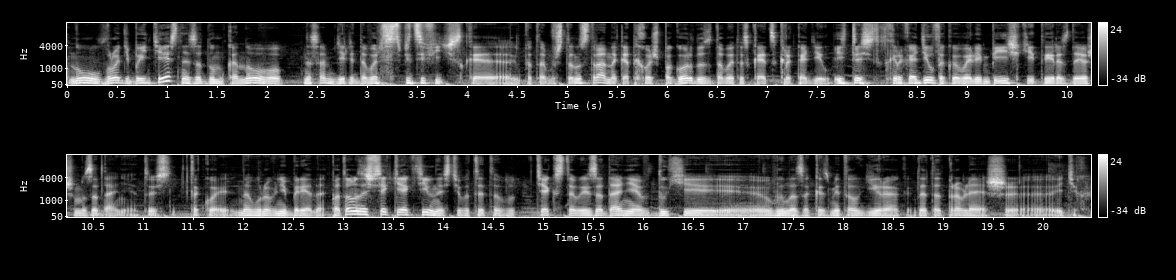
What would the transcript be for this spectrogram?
ну, вроде бы интересная задумка, но на самом деле довольно специфическая, потому что, ну, странно, когда ты ходишь по городу, за тобой таскается крокодил. И то есть крокодил такой в Олимпийчике, и ты раздаешь ему задание. То есть такой на уровне бреда. Потом, значит, всякие активности, вот это вот текстовые задания в духе э, вылазок из Metal Gear, когда ты отправляешь э, этих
